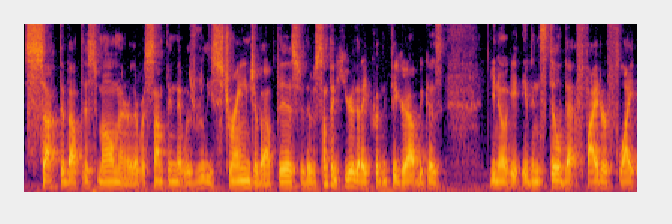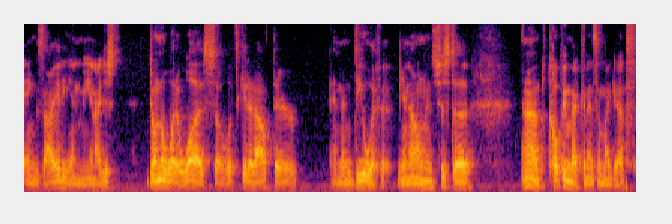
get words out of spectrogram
sucked about this moment, or there was something that was really strange about this, or there was something here that I couldn't figure out because, you know, it, it instilled that fight or flight anxiety in me, and I just don't know what it was. So let's get it out there and then deal with it. You know, it's just a Know, coping mechanism, I guess.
